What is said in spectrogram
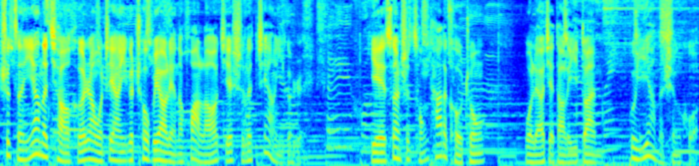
是怎样的巧合让我这样一个臭不要脸的话痨结识了这样一个人，也算是从他的口中，我了解到了一段不一样的生活。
